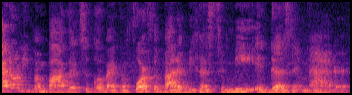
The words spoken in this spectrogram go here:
I don't even bother to go back and forth about it because to me it doesn't matter.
